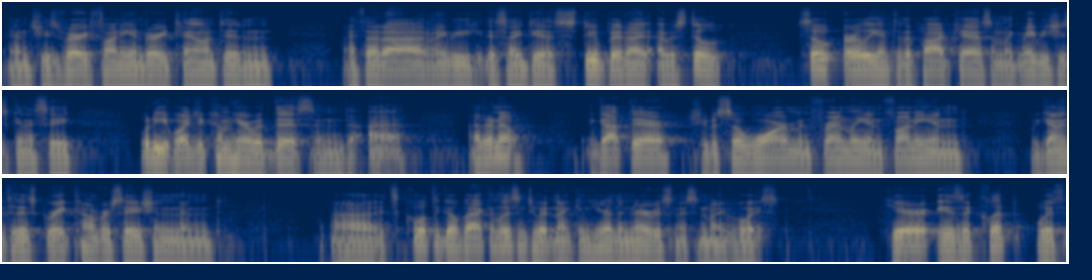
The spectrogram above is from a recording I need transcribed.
And she's very funny and very talented. And I thought, ah, maybe this idea is stupid. I, I was still so early into the podcast. I'm like, maybe she's gonna say, "What do you? Why'd you come here with this?" And I, I don't know. I got there. She was so warm and friendly and funny, and we got into this great conversation. And uh, it's cool to go back and listen to it, and I can hear the nervousness in my voice. Here is a clip with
